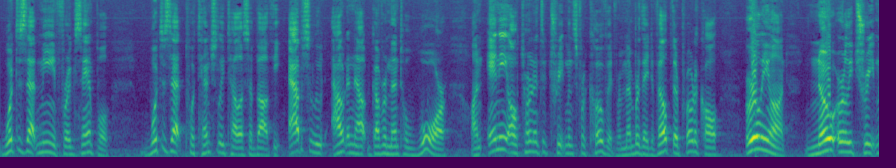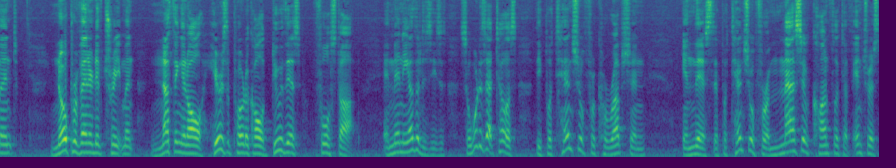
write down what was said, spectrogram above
What does that mean? For example, what does that potentially tell us about the absolute out and out governmental war on any alternative treatments for COVID? Remember, they developed their protocol early on no early treatment, no preventative treatment, nothing at all. Here's the protocol, do this, full stop. And many other diseases. So, what does that tell us? The potential for corruption in this, the potential for a massive conflict of interest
